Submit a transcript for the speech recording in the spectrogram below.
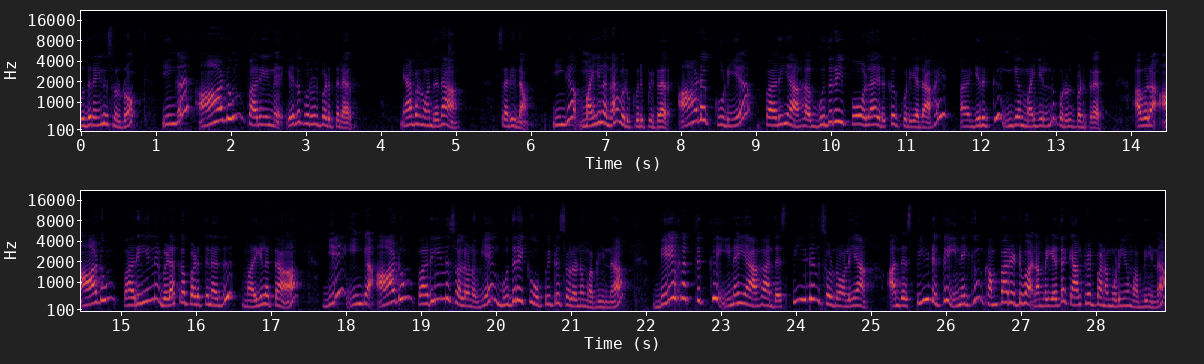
குதிரைன்னு சொல்கிறோம் இங்கே ஆடும் பரின்னு எதை பொருள்படுத்துகிறார் ஞாபகம் வந்ததா? சரிதான். இங்கே மயிலை தான் அவர் குறிப்பிடுறார். ஆடக்கூடிய பரியாக குதிரை போல இருக்கக்கூடியதாக இருக்குது இங்கே மயில்னு பொருள்படுத்துகிறார் அவர் ஆடும் பரின்னு விளக்கப்படுத்தினது மயிலை தான் ஏன் இங்கே ஆடும் பரின்னு சொல்லணும்? ஏன் குதிரைக்கு ஒப்பிட்டு சொல்லணும் அப்படின்னா வேகத்துக்கு இணையாக அந்த ஸ்பீடுன்னு சொல்கிறோம் இல்லையா? அந்த ஸ்பீடுக்கு இன்றைக்கும் கம்பேரிட்டிவாக நம்ம எதை கால்குலேட் பண்ண முடியும் அப்படின்னா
